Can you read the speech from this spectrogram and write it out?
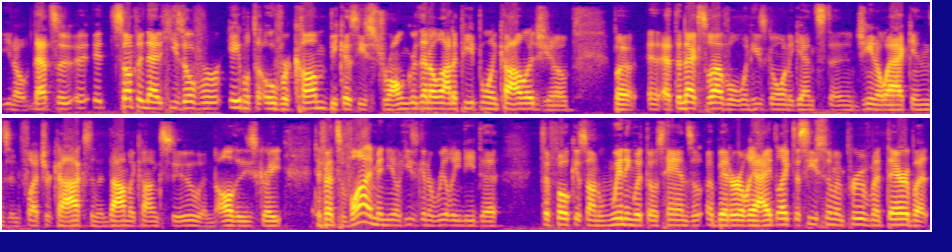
you know that's a, it's something that he's over able to overcome because he's stronger than a lot of people in college. You know, but at the next level when he's going against uh, Geno Atkins and Fletcher Cox and Ndamukong Suh and all these great defensive linemen, you know he's going to really need to to focus on winning with those hands a, bit early. I'd like to see some improvement there, but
